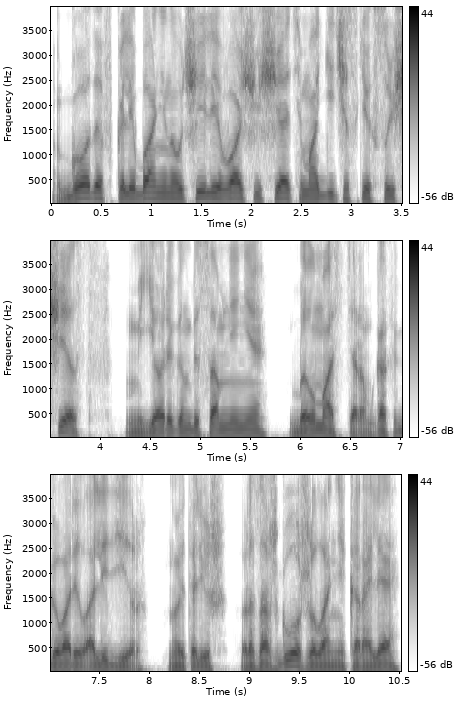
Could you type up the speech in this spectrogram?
Годы в колебании научили его ощущать магических существ. Мьориган, без сомнения, был мастером, как и говорил Алидир, но это лишь разожгло желание короля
